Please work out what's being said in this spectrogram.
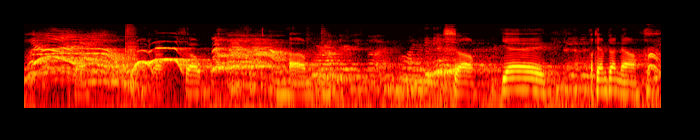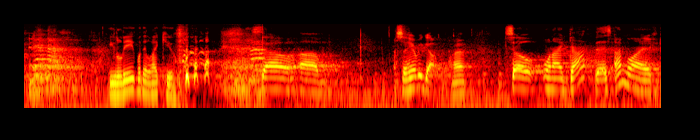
Okay? So, um, so, yay. Okay, I'm done now. you leave where they like you. so, um, so here we go. Right? So when I got this, I'm like,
